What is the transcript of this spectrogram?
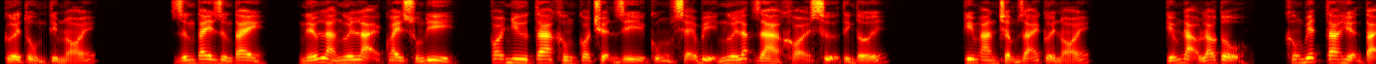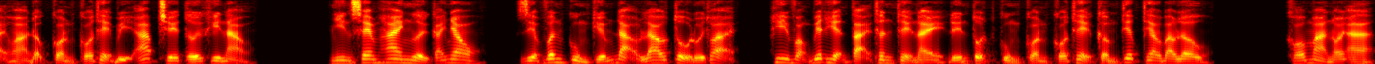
cười tủm tìm nói. Dừng tay dừng tay, nếu là ngươi lại quay xuống đi, coi như ta không có chuyện gì cũng sẽ bị ngươi lắc ra khỏi sự tình tới kim an chậm rãi cười nói, kiếm đạo lao tổ, không biết ta hiện tại hỏa độc còn có thể bị áp chế tới khi nào? Nhìn xem hai người cãi nhau, diệp vân cùng kiếm đạo lao tổ đối thoại, hy vọng biết hiện tại thân thể này đến tột cùng còn có thể cầm tiếp theo bao lâu. Khó mà nói à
